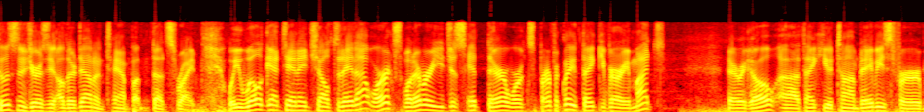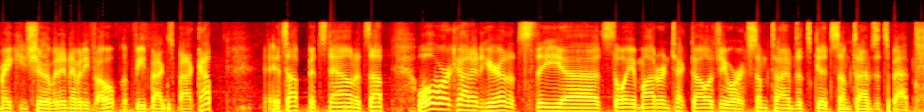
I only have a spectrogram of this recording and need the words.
Who's New Jersey? Oh, they're down in Tampa. That's right. We will get to NHL today. That works. Whatever you just hit there works perfectly. Thank you very much. There we go. Uh, thank you, Tom Davies, for making sure that we didn't have any. Oh, the feedback's back up. It's up. It's down. It's up. We'll work on it here. That's the uh, it's the way modern technology works. Sometimes it's good. Sometimes it's bad.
